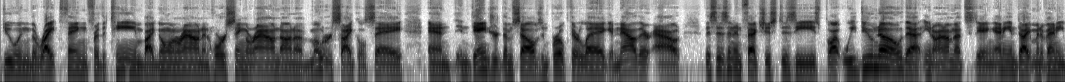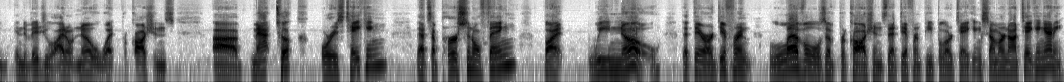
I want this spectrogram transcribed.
doing the right thing for the team by going around and horsing around on a motorcycle, say, and endangered themselves and broke their leg, and now they're out. This is an infectious disease, but we do know that, you know, and I'm not saying any indictment of any individual. I don't know what precautions uh, Matt took or is taking. That's a personal thing, but we know that there are different levels of precautions that different people are taking. Some are not taking any.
